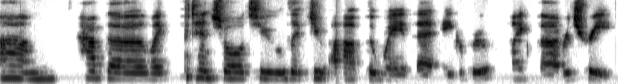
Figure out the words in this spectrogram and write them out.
um, have the like potential to lift you up the way that a group like the retreat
